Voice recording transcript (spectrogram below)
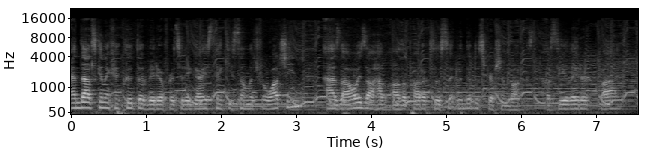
And that's going to conclude the video for today, guys. Thank you so much for watching. As always, I'll have all the products listed in the description box. I'll see you later. Bye.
